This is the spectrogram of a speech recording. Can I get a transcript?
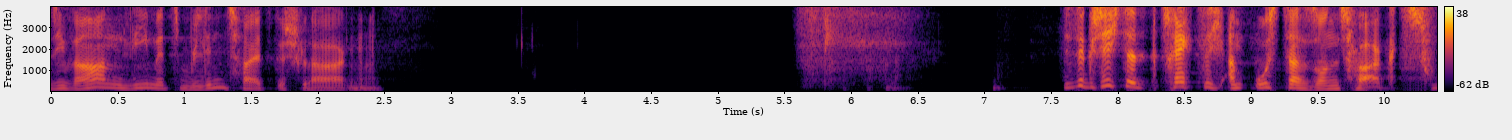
Sie waren wie mit Blindheit geschlagen. Diese Geschichte trägt sich am Ostersonntag zu,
